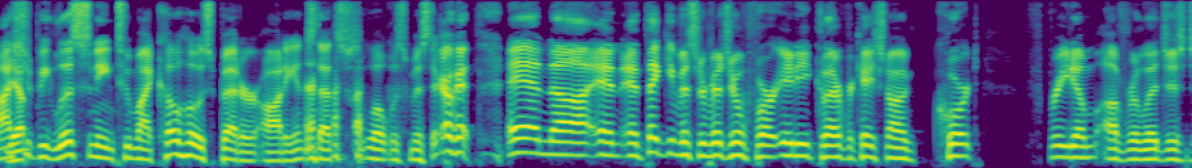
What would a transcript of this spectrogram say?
I Yep. should be listening to my co-host better, audience. That's what was missed. Okay, and uh, and and thank you, Mr. Mitchell, for any clarification on court freedom of religious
